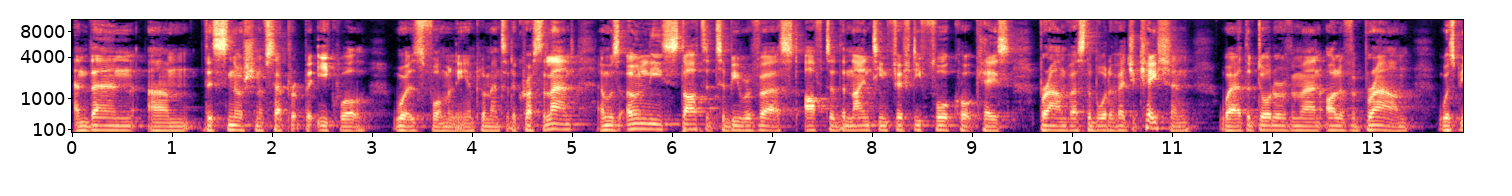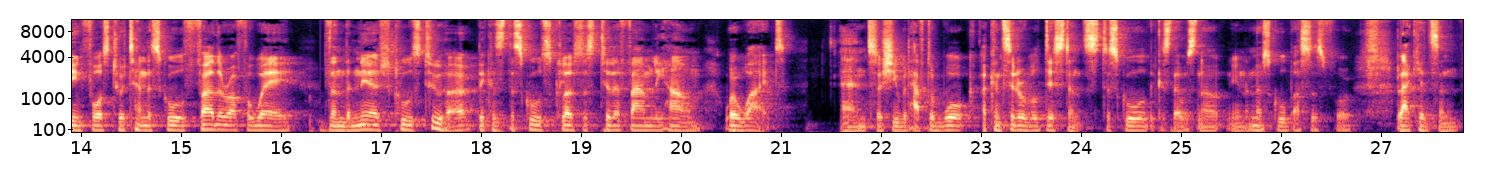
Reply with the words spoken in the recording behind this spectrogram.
and then um, this notion of separate but equal was formally implemented across the land, and was only started to be reversed after the 1954 court case Brown versus the Board of Education, where the daughter of a man, Oliver Brown, was being forced to attend a school further off away than the nearest schools to her because the schools closest to their family home were white and so she would have to walk a considerable distance to school because there was no you know no school buses for black kids. And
